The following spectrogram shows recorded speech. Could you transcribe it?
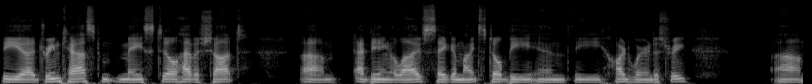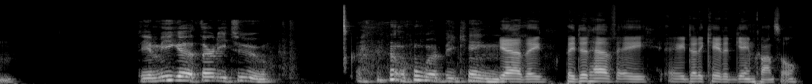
the uh, Dreamcast may still have a shot um, at being alive. Sega might still be in the hardware industry. Um, the Amiga 32 would be king. Yeah, they, they did have a, a dedicated game console.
